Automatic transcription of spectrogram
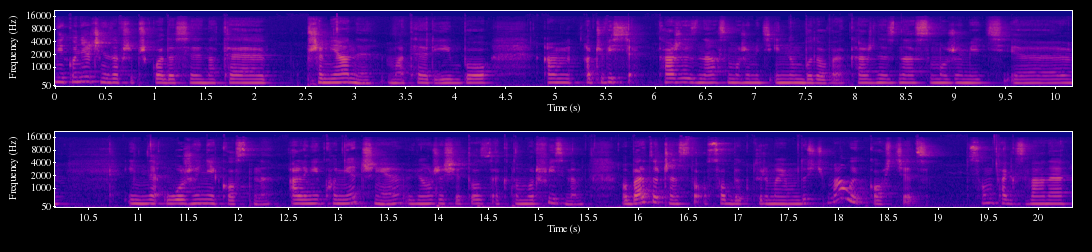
niekoniecznie zawsze przykłada się na te przemiany materii, bo Um, oczywiście, każdy z nas może mieć inną budowę, każdy z nas może mieć e, inne ułożenie kostne, ale niekoniecznie wiąże się to z ektomorfizmem, bo bardzo często osoby, które mają dość mały kościec, są tak zwane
